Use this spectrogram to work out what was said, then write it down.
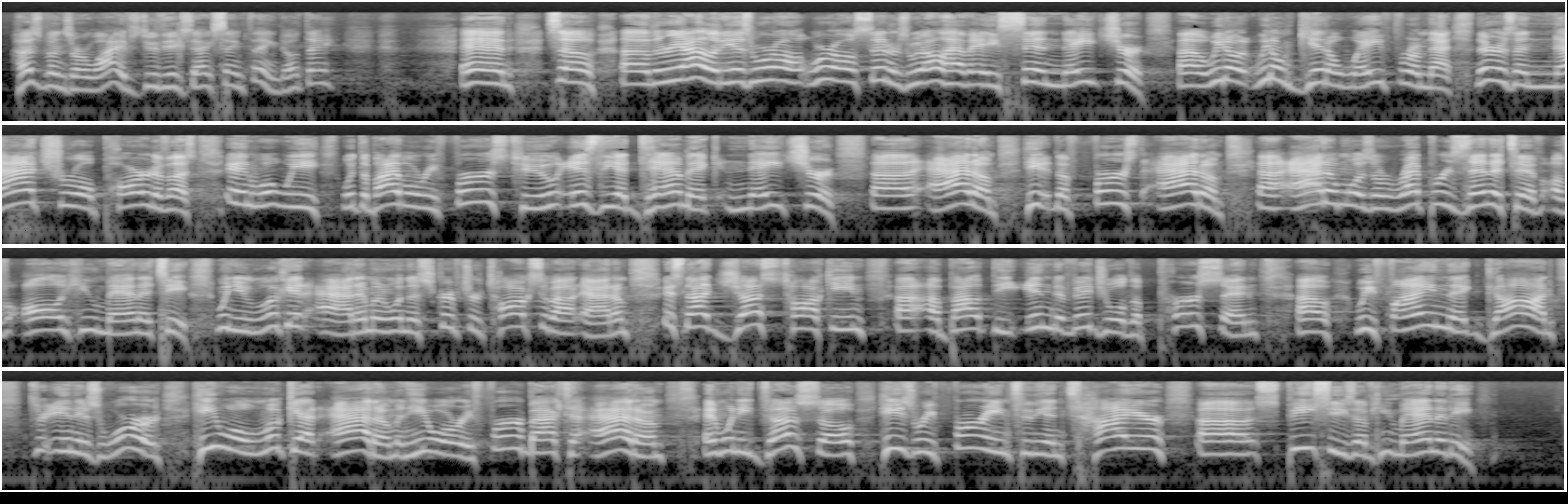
husbands or wives do the exact same thing, don't they? And so uh, the reality is we're all, we're all sinners. We all have a sin nature. Uh, we, don't, we don't get away from that. There is a natural part of us. And what, we, what the Bible refers to is the Adamic nature. Uh, Adam, he, the first Adam, uh, Adam was a representative of all humanity. When you look at Adam and when the scripture talks about Adam, it's not just talking uh, about the individual, the person. Uh, we find that God, in His Word, He will look at Adam and He will refer back to Adam. And when He does so, He's referring to the entire uh, species of humanity.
